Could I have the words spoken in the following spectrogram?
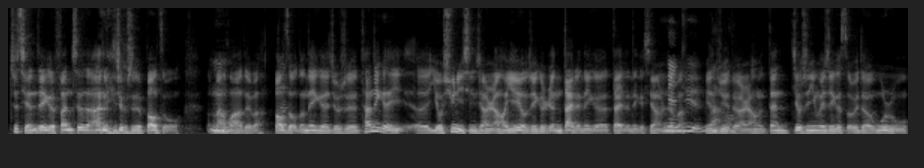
之前这个翻车的案例就是暴走漫画，对吧？暴走的那个就是他那个呃有虚拟形象，然后也有这个人戴着那个戴着那个像，对吧？面具对吧？然后但就是因为这个所谓的侮辱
